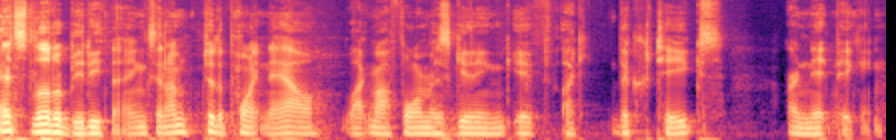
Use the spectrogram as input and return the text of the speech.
it's little bitty things. And I'm to the point now, like my form is getting if like the critiques are nitpicking.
